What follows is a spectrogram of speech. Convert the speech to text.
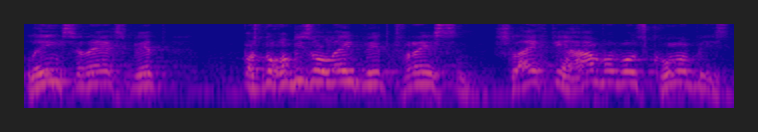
links, rechts, wird was noch ein bisschen lebt, wird gefressen. Schleich die heim, von wo du gekommen bist.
